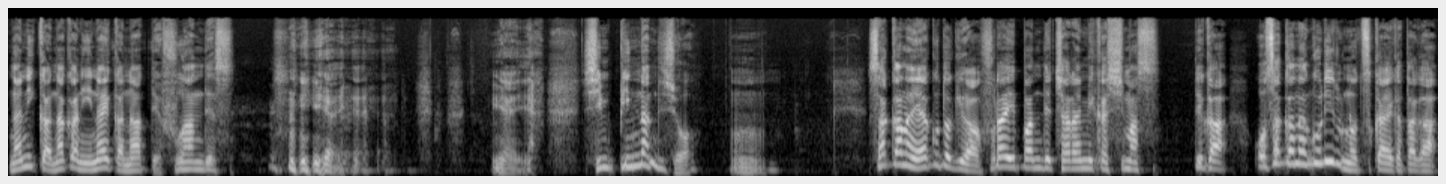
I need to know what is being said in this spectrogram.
何か中にいないかなって不安です。いやいや。いやいや。新品なんでしょ？うん。魚焼く時はフライパンでチャラミ化します。っていうかお魚グリルの使い方が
